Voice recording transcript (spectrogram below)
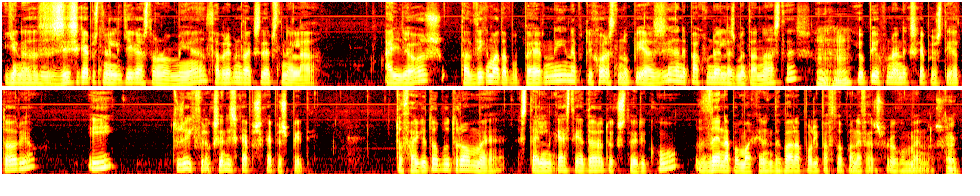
για να ζήσει κάποιος στην ελληνική γαστρονομία θα πρέπει να ταξιδέψει στην Ελλάδα. Αλλιώς τα δείγματα που παίρνει είναι από τη χώρα στην οποία ζει, αν υπάρχουν Έλληνες μετανάστες, Μμμ. οι οποίοι έχουν ανοίξει κάποιο εστιατόριο ή τους έχει φιλοξενήσει κάποιος σε κάποιο σπίτι. Το φαγητό που τρώμε στα ελληνικά εστιατόρια του εξωτερικού δεν απομακρύνεται πάρα πολύ από αυτό που ανέφερες προηγουμένως. Οκ.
